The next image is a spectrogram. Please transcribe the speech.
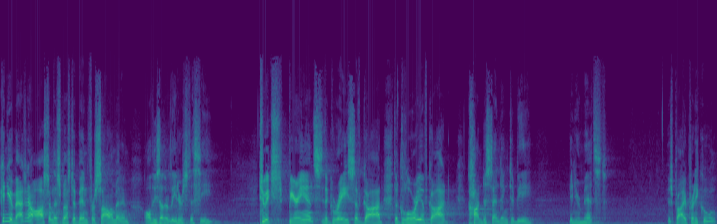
can you imagine how awesome this must have been for Solomon and all these other leaders to see? To experience the grace of God, the glory of God condescending to be in your midst? It was probably pretty cool.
